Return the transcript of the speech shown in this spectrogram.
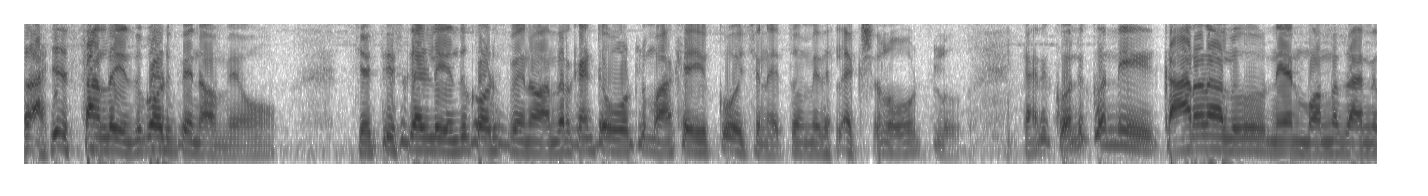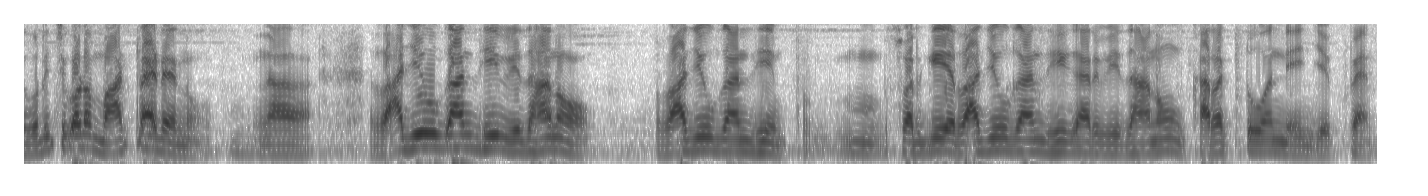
రాజస్థాన్లో ఎందుకు ఓడిపోయినాం మేము? ఛత్తీస్గఢ్లో ఎందుకు ఓడిపోయినాం? అందరికంటే ఓట్లు మాకే ఎక్కువ వచ్చినాయి తొమ్మిది లక్షల ఓట్లు. కానీ కొన్ని కొన్ని కారణాలు నేను మొన్న దాని గురించి కూడా మాట్లాడాను. రాజీవ్ గాంధీ విధానం రాజీవ్ గాంధీ స్వర్గీయ రాజీవ్ గాంధీ గారి విధానం కరెక్టు అని నేను చెప్పాను.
